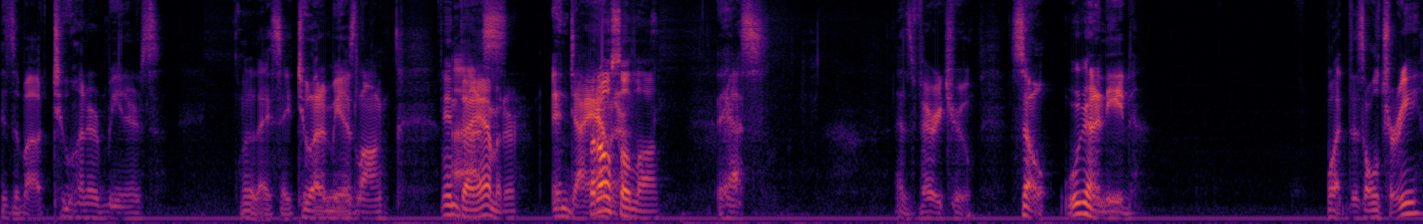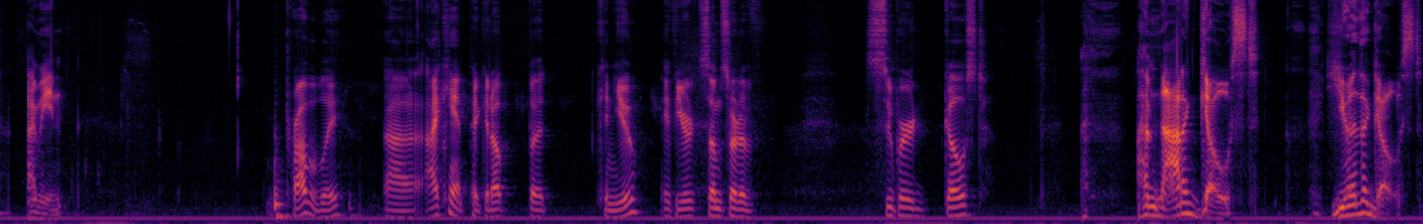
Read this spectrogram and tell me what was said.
is about 200 meters. What did I say? 200 meters long In Uh, diameter. in diameter. But also long. Yes. That's very true. So, we're going to need. What, this whole tree? I mean, Probably. Uh, I can't pick it up, but can you? If you're some sort of super ghost? I'm not a ghost. You're the ghost.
